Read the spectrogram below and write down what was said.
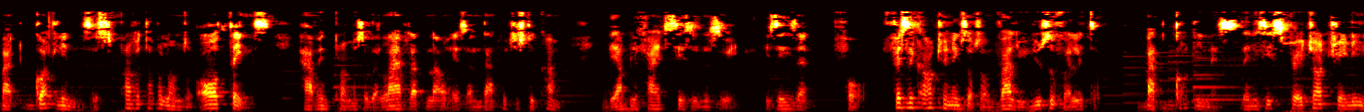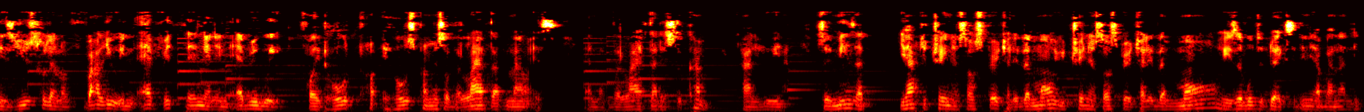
but godliness is profitable unto all things, having promise of the life that now is and that which is to come. The Amplified says it this way. He says that for physical training is of some value, useful for a little, but godliness, then he says spiritual training is useful and of value in everything and in every way, for it, hold, it holds promise of the life that now is and of the life that is to come. Hallelujah. So it means that you have to train yourself spiritually. The more you train yourself spiritually, the more He's able to do exceedingly abundantly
